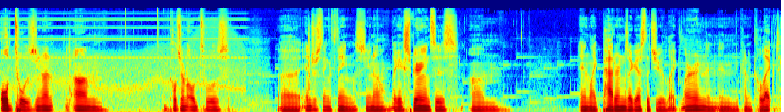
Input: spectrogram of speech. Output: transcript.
old tools, you know, um, culture and old tools, uh, interesting things, you know, like experiences, um, and like patterns, I guess, that you like learn and, and kind of collect.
